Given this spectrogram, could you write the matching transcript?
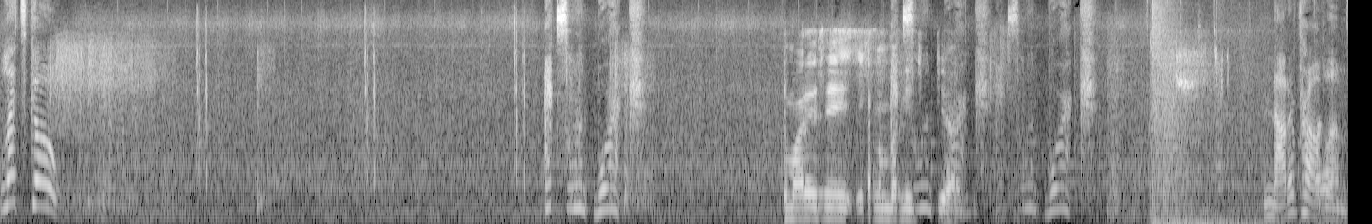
Let's go. Excellent work. तुम्हारे से एक नंबर Excellent नीचे आ work. Excellent work. Not a problem.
